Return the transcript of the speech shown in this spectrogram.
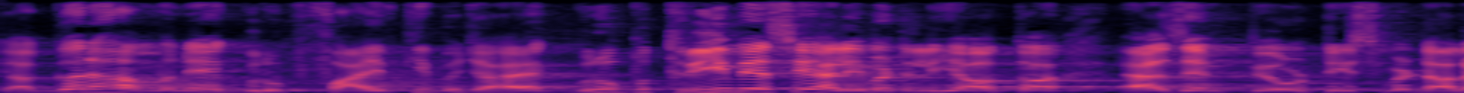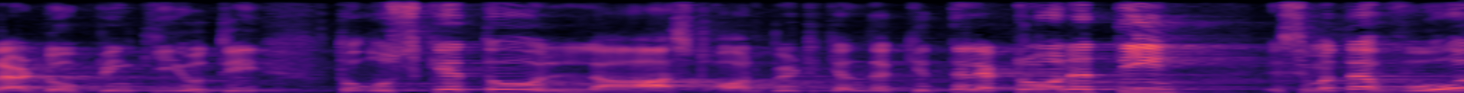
کہ اگر ہم نے گروپ فائیو کی بجائے گروپ تھری میں سے ایلیمنٹ لیا ہوتا ایز اے امپیورٹی اس میں ڈالا ڈوپنگ کی ہوتی، تو اس کے تو لاسٹ آربٹ کے اندر کتنے الیکٹرون ہیں؟ تین۔ اس مطلب وہ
